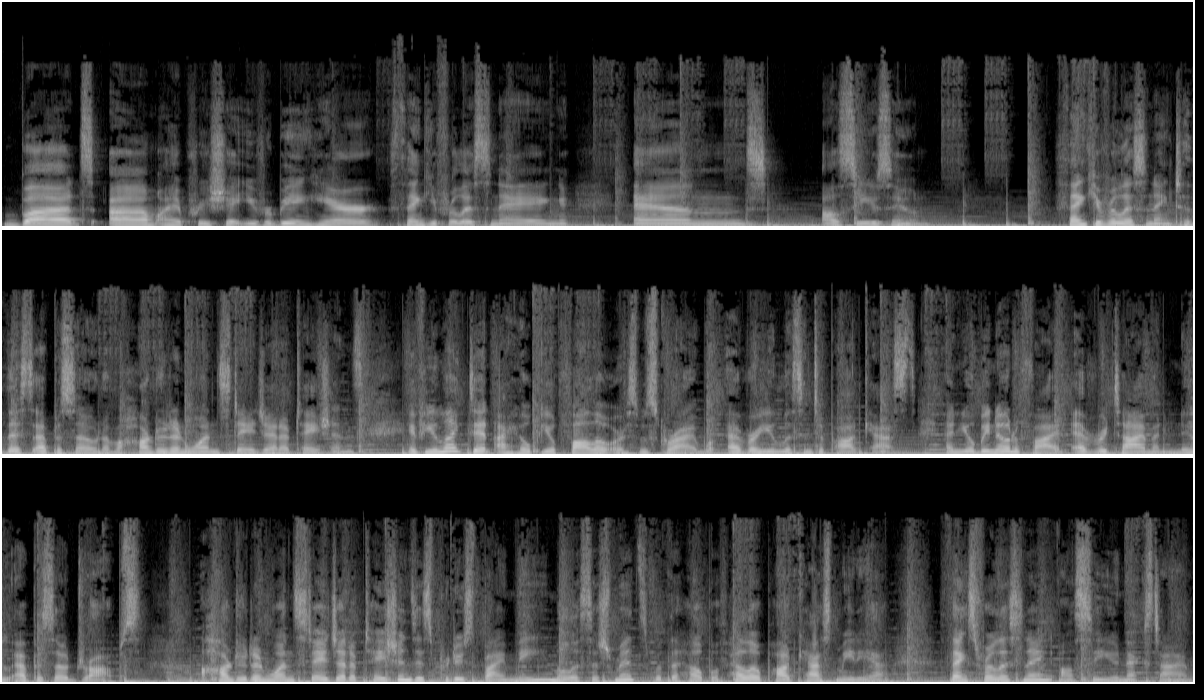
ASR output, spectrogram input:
But um, I appreciate you for being here. Thank you for listening, and I'll see you soon. Thank you for listening to this episode of 101 Stage Adaptations. If you liked it, I hope you'll follow or subscribe wherever you listen to podcasts, and you'll be notified every time a new episode drops. 101 Stage Adaptations is produced by me, Melissa Schmitz, with the help of Hello Podcast Media. Thanks for listening. I'll see you next time.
